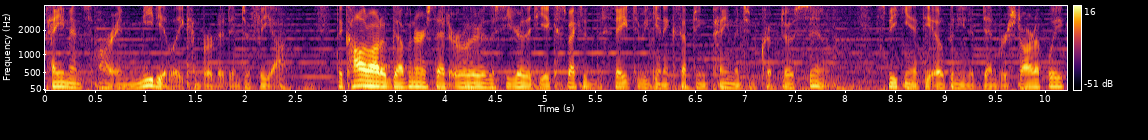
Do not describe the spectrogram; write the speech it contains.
Payments are immediately converted into fiat. The Colorado governor said earlier this year that he expected the state to begin accepting payment in crypto soon. Speaking at the opening of Denver Startup Week,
